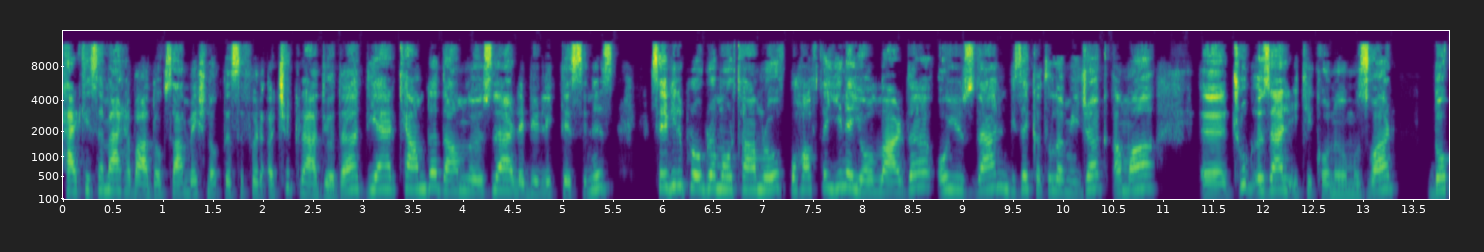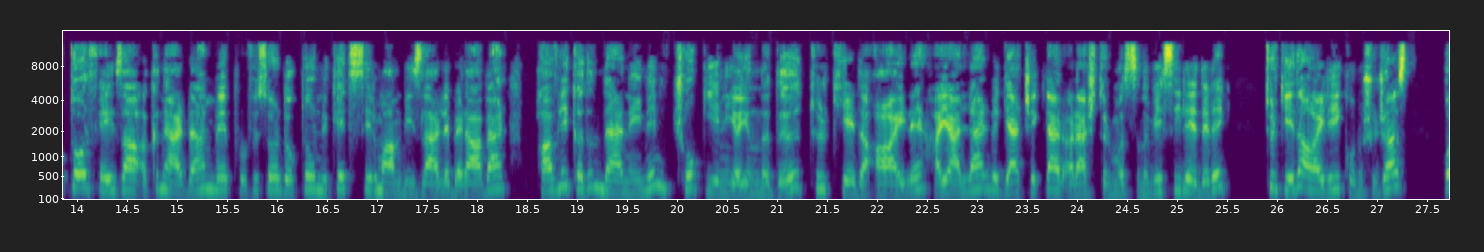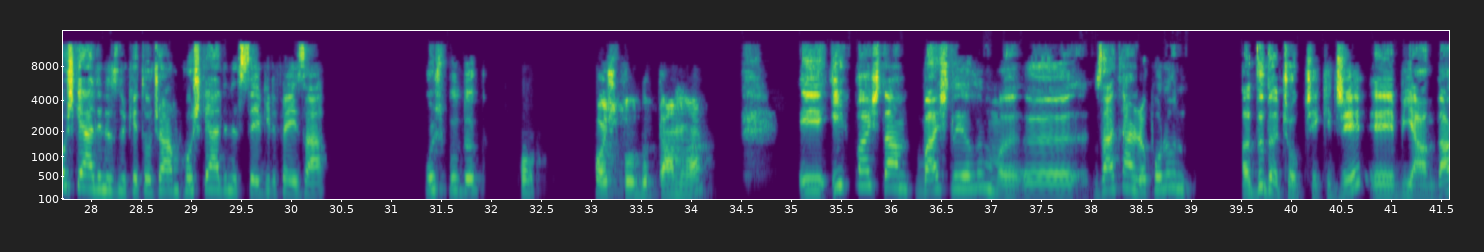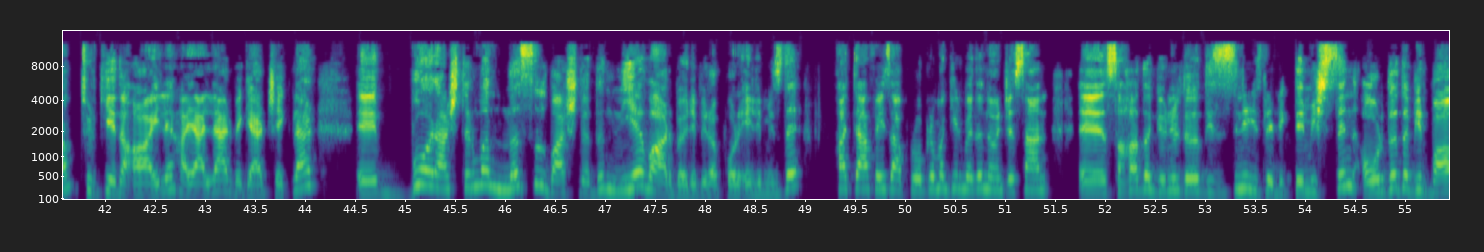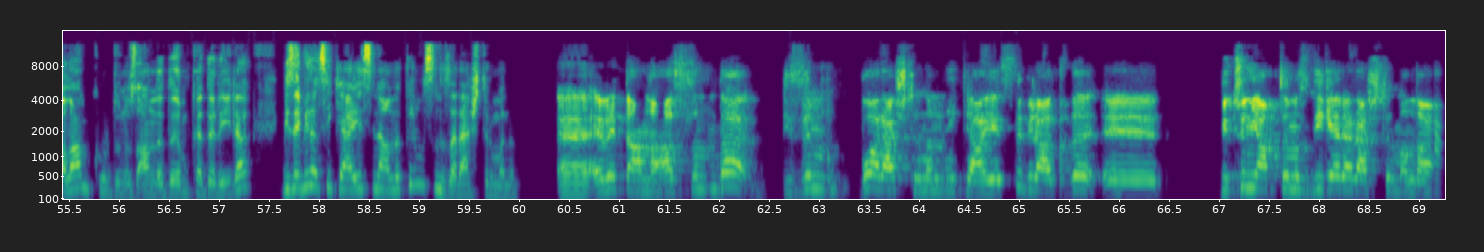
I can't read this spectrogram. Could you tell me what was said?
Herkese merhaba 95.0 Açık Radyo'da diğer kamda Damla Özler'le birliktesiniz. Sevgili program ortağım Rauf bu hafta yine yollarda o yüzden bize katılamayacak ama e, çok özel iki konuğumuz var. Doktor Feyza Akıner'den ve Profesör Doktor Nüket Sirman bizlerle beraber Havle Kadın Derneği'nin çok yeni yayınladığı Türkiye'de Aile, Hayaller ve Gerçekler araştırmasını vesile ederek Türkiye'de aileyi konuşacağız. Hoş geldiniz Nüket Hocam, hoş geldiniz sevgili Feyza. Hoş bulduk. Hoş bulduk Damla. Ee, ilk baştan başlayalım mı? Ee, zaten raporun adı da çok çekici e, bir yandan. Türkiye'de aile, hayaller ve gerçekler. E, bu araştırma nasıl başladı? Niye var böyle bir rapor elimizde? Hatta Feyza programa girmeden önce sen e, sahada Gönül Dağı dizisini izledik demişsin. Orada da bir bağlam kurdunuz anladığım kadarıyla. Bize biraz hikayesini anlatır mısınız araştırmanın? Ee, evet Damla aslında bizim bu araştırmanın hikayesi biraz da e, bütün yaptığımız diğer araştırmalar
